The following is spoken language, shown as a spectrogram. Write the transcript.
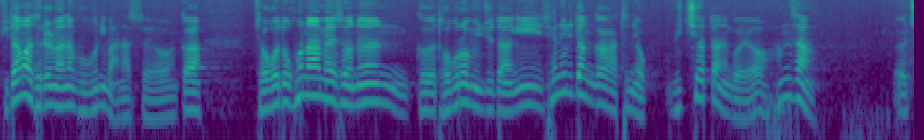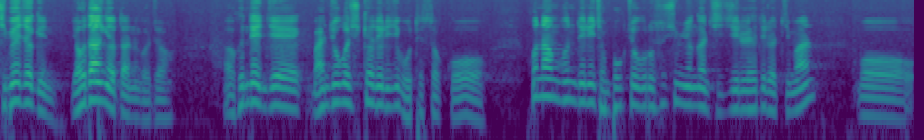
귀담아 들을 만한 부분이 많았어요. 그러니까 적어도 호남에서는 그 더불어민주당이 새누리당과 같은 역, 위치였다는 거예요. 항상 어, 지배적인 여당이었다는 거죠. 어, 근데 이제 만족을 시켜드리지 못했었고 호남 분들이 전폭적으로 수십 년간 지지를 해드렸지만 뭐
